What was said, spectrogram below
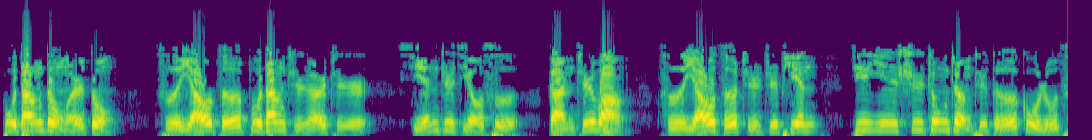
不当动而动，此爻则不当止而止。贤之九四，感之旺，此爻则止之偏。皆因失中正之德，故如此。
